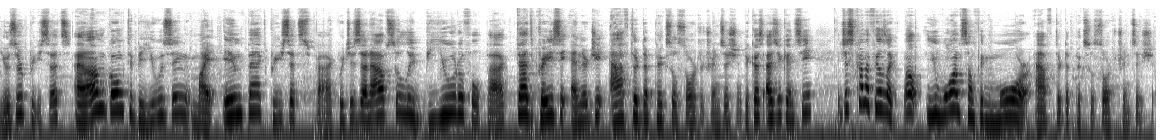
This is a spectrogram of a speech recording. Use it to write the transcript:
user presets, and I'm going to be using my impact presets pack, which is an absolutely beautiful pack that crazy energy after the pixel sorter transition. Because as you can see, it just kind of feels like, well, you want something more after the pixel sort transition.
